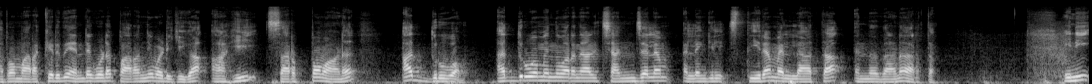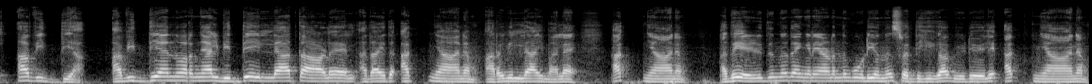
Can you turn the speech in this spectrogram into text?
അപ്പോൾ മറക്കരുത് എന്റെ കൂടെ പറഞ്ഞു പഠിക്കുക. അഹി സർപ്പമാണ്. അധ്രുവം. അധ്രുവം എന്ന് പറഞ്ഞാൽ ചഞ്ചലം അല്ലെങ്കിൽ സ്ഥിരമല്ലാത്ത എന്നതാണ് അർത്ഥം. ഇനി അവിദ്യ. അവിദ്യ എന്ന് പറഞ്ഞാൽ വിദ്യ ഇല്ലാത്ത ആൾ അതായത് അജ്ഞാനം അറിവില്ലായ്മ അല്ലേ? അജ്ഞാനം. അത് എഴുതുന്നത് എങ്ങനെയാണെന്നും കൂടി ഒന്ന് ശ്രദ്ധിക്കുക വീഡിയോയിൽ അജ്ഞാനം.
